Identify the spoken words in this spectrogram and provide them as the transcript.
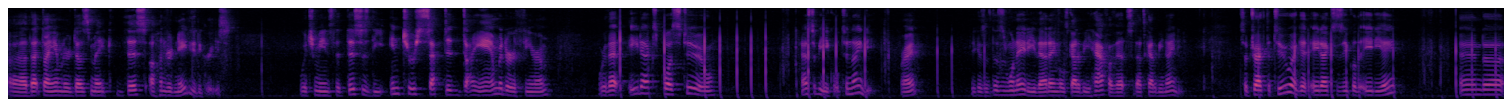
Uh, that diameter does make this 180 degrees, which means that this is the intercepted diameter theorem, where that 8x plus 2 has to be equal to 90, right? Because if this is 180, that angle's got to be half of it, so that's got to be 90. Subtract the 2, I get 8x is equal to 88, and uh,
